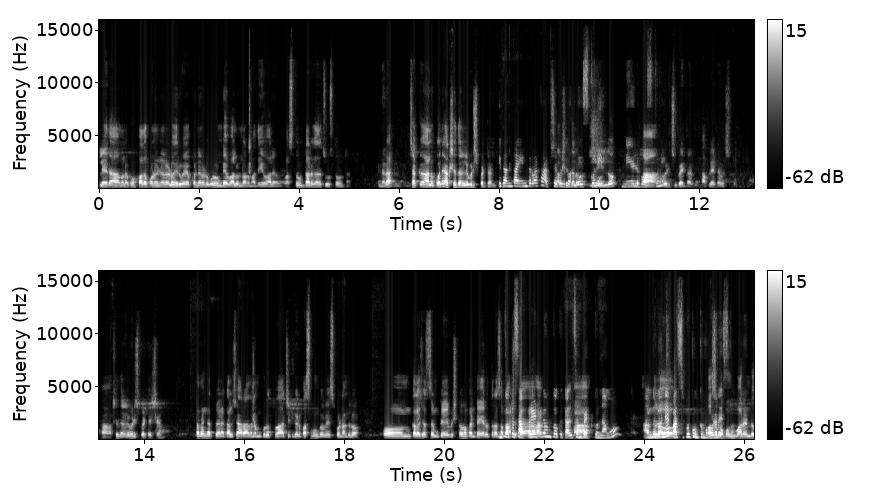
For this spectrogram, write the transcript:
లేదా మనకు పదకొండు నెలలు ఇరవై ఒక్క నెలలు కూడా ఉండే వాళ్ళు ఉన్నారు మా దేవాలయంలో. వస్తూ ఉంటారు కదా చూస్తూ ఉంటారు. విన్నారా? చక్కగా అనుకొని అక్షతల్ని విడిచిపెట్టండి. ఇదంతా అయిన తర్వాత అక్షతలు అక్షతలు నీళ్ళు నీళ్ళు విడిచిపెట్టండి. ఆ ప్లేట్ విడిచిపెట్టండి. ఆ, అక్షతల్ని విడిచిపెట్టేసండి తదంగత్వేన కలశారాధనం కురుత్వ చిటికెడు పసుపు కుంకుమ వేసుకోండి అందులో. ఓం కలశస్యం కే విష్ణు కంటే రుద్ర ఇంకొక సపరేట్గా ఇంకొక కలసం ఆ. పెట్టుకున్నాము. అందులోనే అందులో పసుపు కుంకుమ కూడా కుంకుమ రెండు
